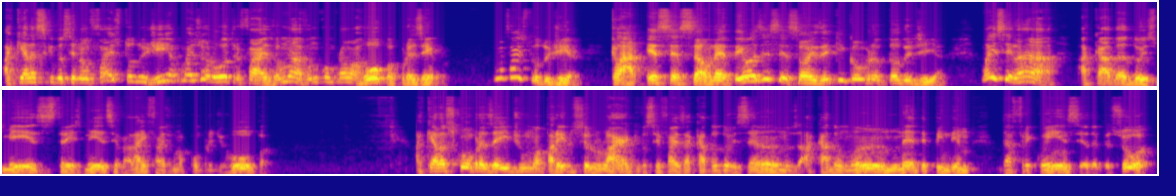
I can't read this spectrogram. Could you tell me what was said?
aquelas que você não faz todo dia, mas hora ou outra faz. Vamos lá, vamos comprar uma roupa, por exemplo. Não faz todo dia. Claro, exceção, né? Tem umas exceções aí que compram todo dia. Mas sei lá, a cada dois meses, três meses, você vai lá e faz uma compra de roupa. Aquelas compras aí de um aparelho celular que você faz a cada dois anos, a cada um ano, né? Dependendo da frequência da pessoa.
